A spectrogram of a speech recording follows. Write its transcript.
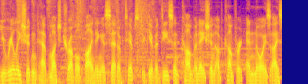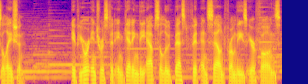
You really shouldn't have much trouble finding a set of tips to give a decent combination of comfort and noise isolation. If you're interested in getting the absolute best fit and sound from these earphones,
